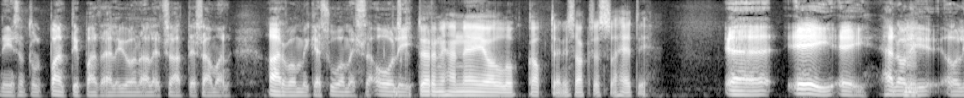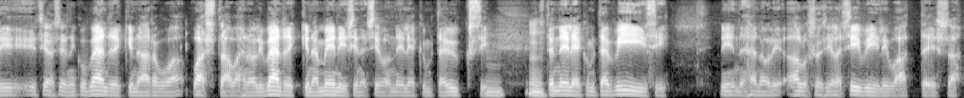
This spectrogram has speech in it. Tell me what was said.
niin sanotulle panttipataljoonalle, että saatte saman arvon, mikä Suomessa oli. Törnihän ei ollut kapteeni Saksassa heti. Ää, ei, ei. Hän oli, mm. oli itse asiassa niin kuin Vänrikin arvoa vastaava. Hän oli Vänrikkinä meni sinne silloin 41. Mm. Mm. Sitten 45, niin hän oli alussa siellä siviilivaatteissa.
